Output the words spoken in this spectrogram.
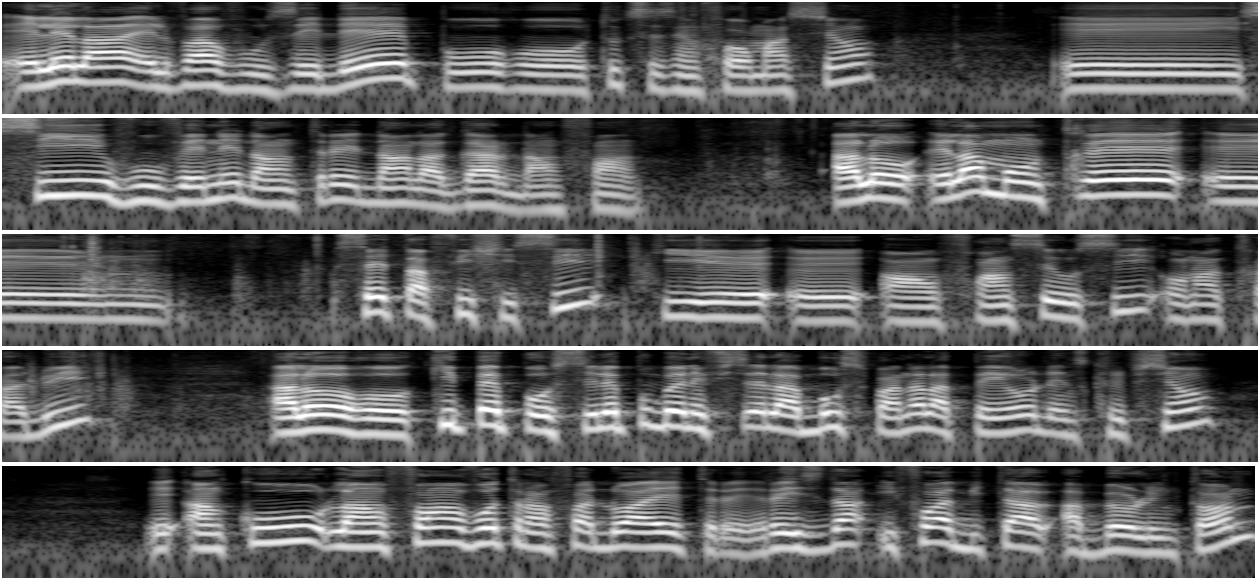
elle est là, elle va vous aider pour euh, toutes ces informations. Et si vous venez d'entrer dans la garde d'enfants. Alors, elle a montré euh, cette affiche ici, qui est en français aussi, on a traduit. Alors, qui peut postuler pour bénéficier de la bourse pendant la période d'inscription Et en cours, l'enfant, votre enfant doit être résident, il faut habiter à Burlington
